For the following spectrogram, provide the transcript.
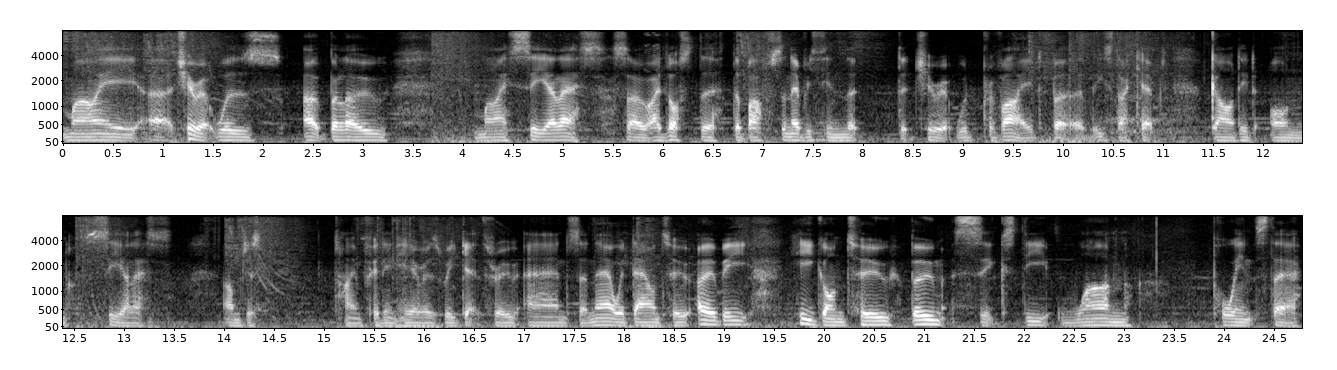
my uh, Chirrut was below my CLS. So I lost the the buffs and everything that that Chirrut would provide, but at least I kept guarded on CLS. I'm just time filling here as we get through. And so now we're down to Obi he gone 2 boom 61 points there.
